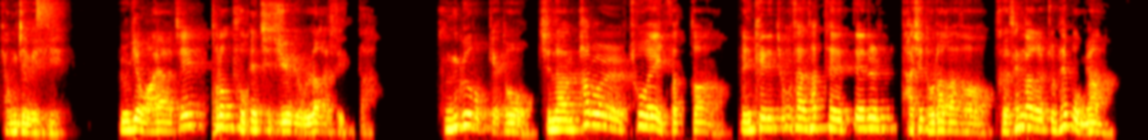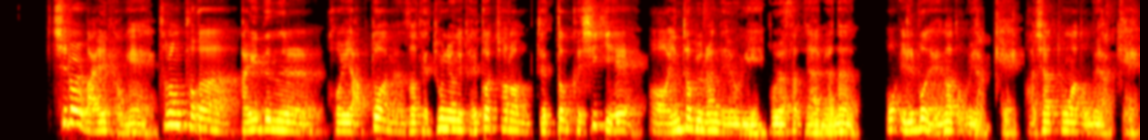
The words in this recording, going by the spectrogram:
경제 위기. 이게 와야지 트럼프의 지지율이 올라갈 수 있다. 공교롭게도 지난 8월 초에 있었던 링케리 청산 사태 때를 다시 돌아가서 그 생각을 좀 해보면 7월 말경에 트럼프가 바이든을 거의 압도하면서 대통령이 될 것처럼 됐던 그 시기에 어, 인터뷰를 한 내용이 뭐였었냐면은 어, 일본 엔화 너무 약해. 아시아 통화 너무 약해.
